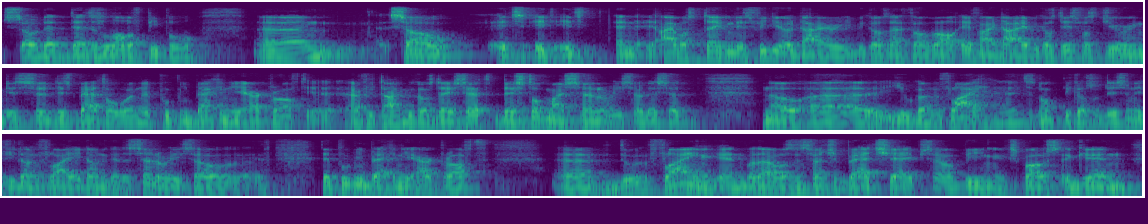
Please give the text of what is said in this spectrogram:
So that that's a lot of people. Um, so it's it, it's and I was taking this video diary because I thought, well, if I die, because this was during this uh, this battle when they put me back in the aircraft uh, every time because they said they stopped my salary, so they said, no, uh, you're gonna fly, and it's not because of this, and if you don't fly, you don't get a salary. So uh, they put me back in the aircraft. Uh, do, flying again, but I was in such a bad shape. So being exposed again,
